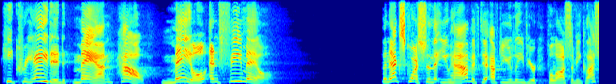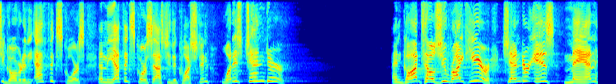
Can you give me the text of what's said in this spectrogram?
He created man, how? Male and female. The next question that you have, if after you leave your philosophy class, you go over to the ethics course, and the ethics course asks you the question what is gender? And God tells you right here gender is man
